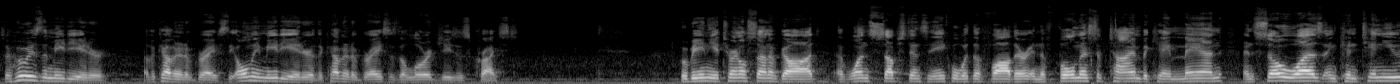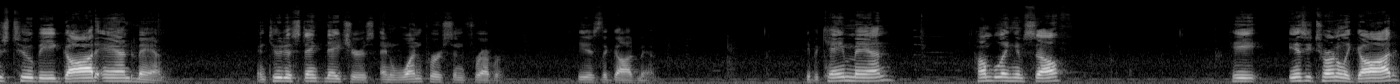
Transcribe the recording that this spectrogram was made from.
So, who is the mediator of the covenant of grace? The only mediator of the covenant of grace is the Lord Jesus Christ who being the eternal Son of God, of one substance and equal with the Father, in the fullness of time became man, and so was and continues to be God and man, in two distinct natures and one person forever. He is the God man. He became man, humbling himself. He is eternally God,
